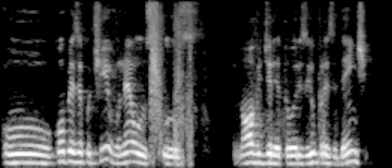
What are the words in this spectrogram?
O corpo executivo, né, os, os nove diretores e o presidente,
